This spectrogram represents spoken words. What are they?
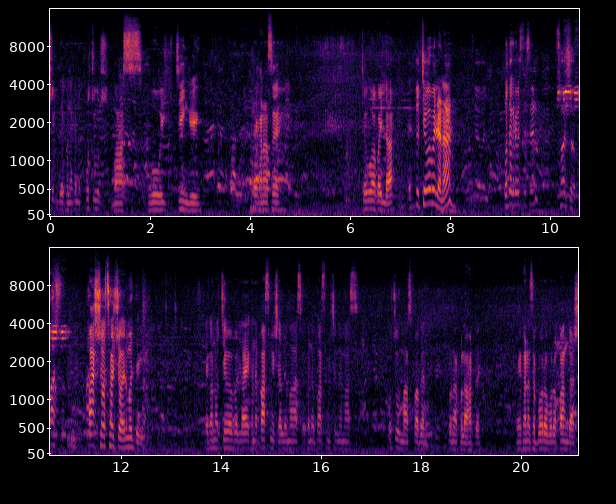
দর্শক দেখুন এখানে প্রচুর মাছ রুই চিংড়ি এখানে আছে। চেউয়া বাইলা। এটা তো চেউয়া বাইলা না? কত করে বেচতেছেন? ছয়শো পাঁচশো। পাঁচশো ছয়শো এর মধ্যেই। এখানে বাইলা এখানে পাঁচ মিশালে মাছ এখানে পাঁচ মিশালে মাছ। প্রচুর মাছ পাবেন কোনাখোলা হাটে। এখানে আছে বড় বড় পাঙ্গাস।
